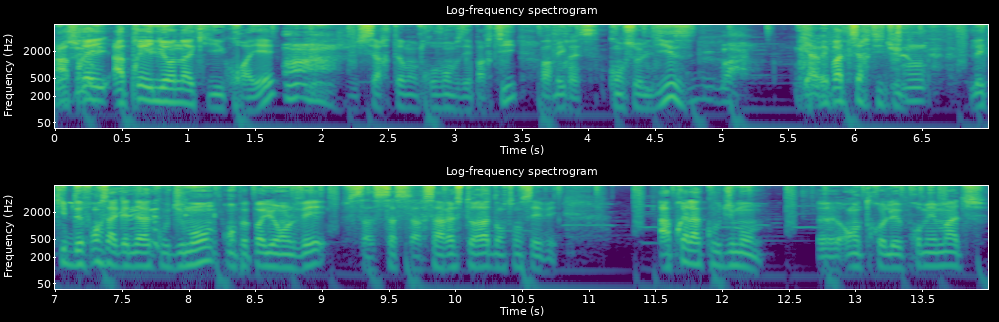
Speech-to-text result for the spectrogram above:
Après, après, il y en a qui y croyaient. Mm. Certains d'entre vous en faisaient partie. Mais qu'on se le dise. Bah. Il n'y avait pas de certitude. Mm. L'équipe de France a gagné la Coupe du Monde, on ne peut pas lui enlever, ça, ça, restera dans son CV. Après la Coupe du Monde, euh, entre le premier match,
